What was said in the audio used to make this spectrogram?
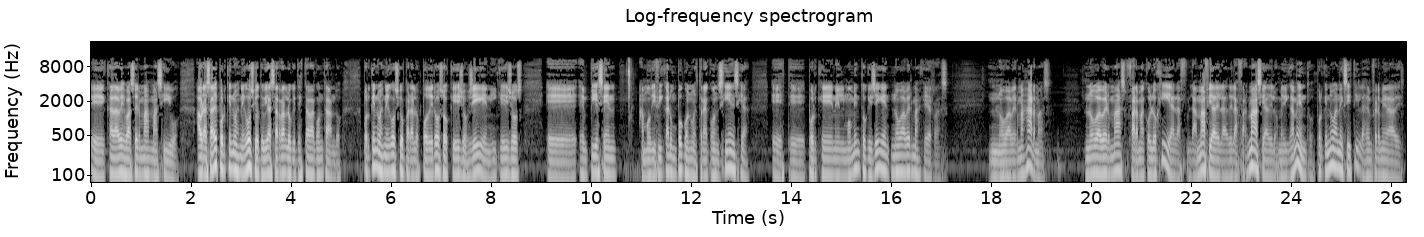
Eh, cada vez va a ser más masivo. Ahora, ¿sabes por qué no es negocio? Te voy a cerrar lo que te estaba contando ¿Por qué no es negocio para los poderosos que ellos lleguen y que ellos eh, empiecen a modificar un poco nuestra conciencia? Este, porque en el momento que lleguen no va a haber más guerras, no va a haber más armas, no va a haber más farmacología, la, mafia de la, de la farmacia, de los medicamentos, porque no van a existir las enfermedades.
